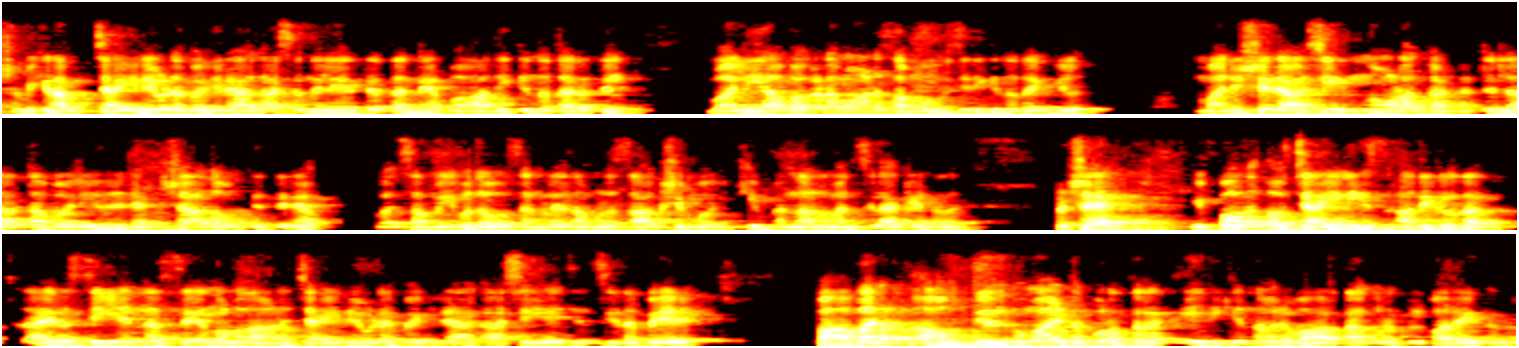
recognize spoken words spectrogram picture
ക്ഷമിക്കണം ചൈനയുടെ ബഹിരാകാശ നിലയത്തെ തന്നെ ബാധിക്കുന്ന തരത്തിൽ വലിയ അപകടമാണ് സംഭവിച്ചിരിക്കുന്നതെങ്കിൽ മനുഷ്യരാശി ഇന്നോളം കണ്ടിട്ടില്ലാത്ത വലിയൊരു രക്ഷാ ദൗത്യത്തിന് സമീപ ദിവസങ്ങളിൽ നമ്മൾ സാക്ഷ്യം വഹിക്കും എന്നാണ് മനസ്സിലാക്കേണ്ടത്. പക്ഷേ ഇപ്പോൾ ചൈനീസ് അധികൃതർ അതായത് സി എൻ എസ് എ എന്നുള്ളതാണ് ചൈനയുടെ ബഹിരാകാശ ഏജൻസിയുടെ പേര്. അപ്പൊ അവർ ഔദ്യോഗികമായിട്ട് പുറത്തിറക്കിയിരിക്കുന്ന ഒരു വാർത്താക്കുറിപ്പിൽ പറയുന്നത്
